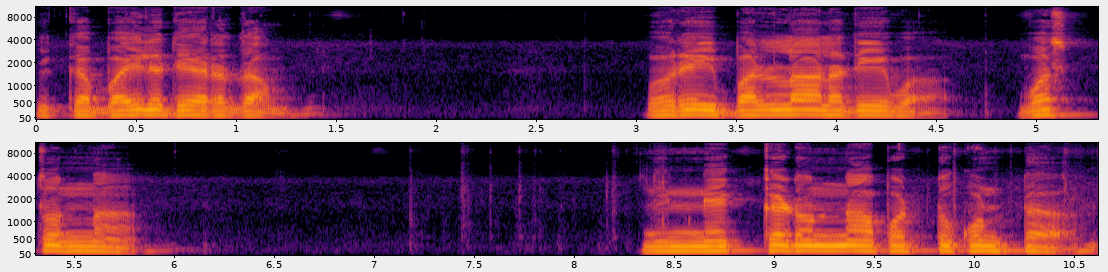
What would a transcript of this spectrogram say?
ఇక బయలుదేరదాం. ఒరే బల్లాల దేవ వస్తున్నా. నిన్నెక్కడున్నా పట్టుకుంటా.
